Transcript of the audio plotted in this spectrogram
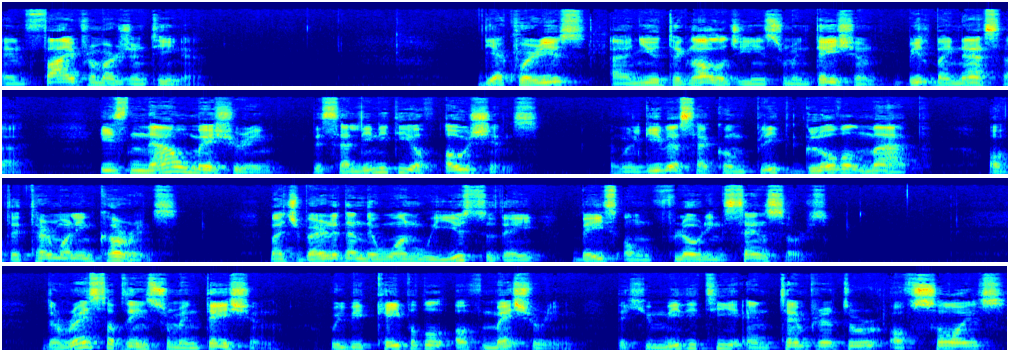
and five from Argentina. The Aquarius, a new technology instrumentation built by NASA, is now measuring the salinity of oceans and will give us a complete global map of the thermal currents, much better than the one we use today based on floating sensors. The rest of the instrumentation will be capable of measuring the humidity and temperature of soils,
